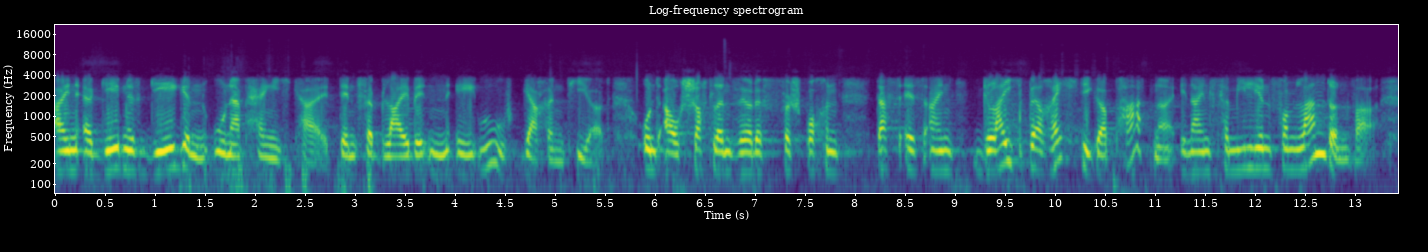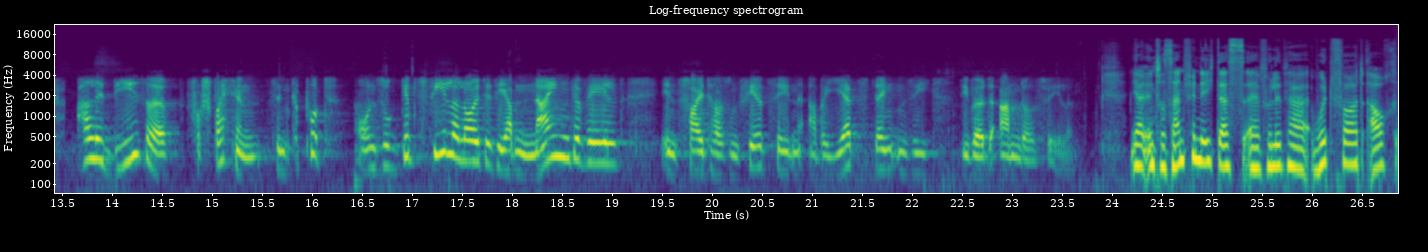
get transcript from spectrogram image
ein Ergebnis gegen Unabhängigkeit, den Verbleib in EU garantiert. Und auch Schottland würde versprochen, dass es ein gleichberechtigter Partner in einer Familie von Ländern war. Alle diese Versprechen sind kaputt. Und so gibt es viele Leute, die haben Nein gewählt in 2014, aber jetzt denken sie, sie wird anders wählen. Ja, interessant finde ich, dass äh, Philippa Woodford auch,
